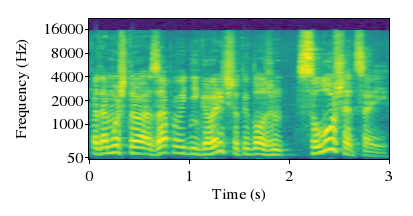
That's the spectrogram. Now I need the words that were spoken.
Потому что заповедь не говорит, что ты должен слушаться их,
